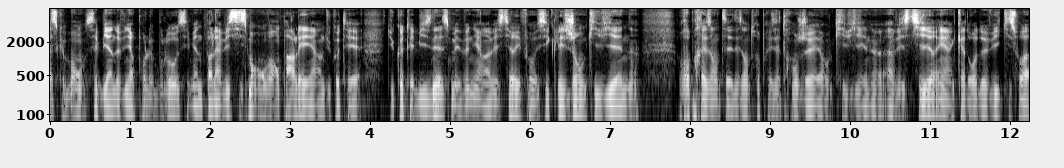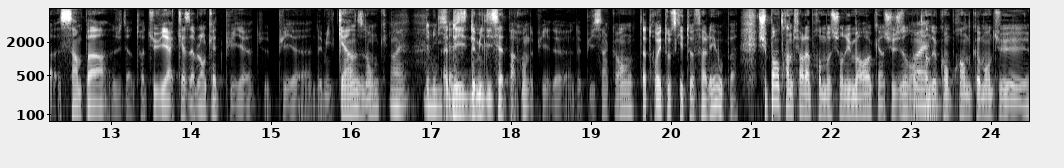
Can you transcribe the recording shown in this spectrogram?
Parce que bon, c'est bien de venir pour le boulot, c'est bien de parler investissement. On va en parler hein, du côté du côté business, mais venir investir, il faut aussi que les gens qui viennent représenter des entreprises étrangères ou qui viennent investir aient un cadre de vie qui soit sympa. Je veux dire, toi, tu vis à Casablanca depuis euh, depuis 2015, euh, donc. Ouais, 2017. 2017, par contre, depuis de, depuis cinq ans. T'as trouvé tout ce qu'il te fallait ou pas? Je suis pas en train de faire la promotion du Maroc. Hein, je suis juste en train de comprendre comment tu.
